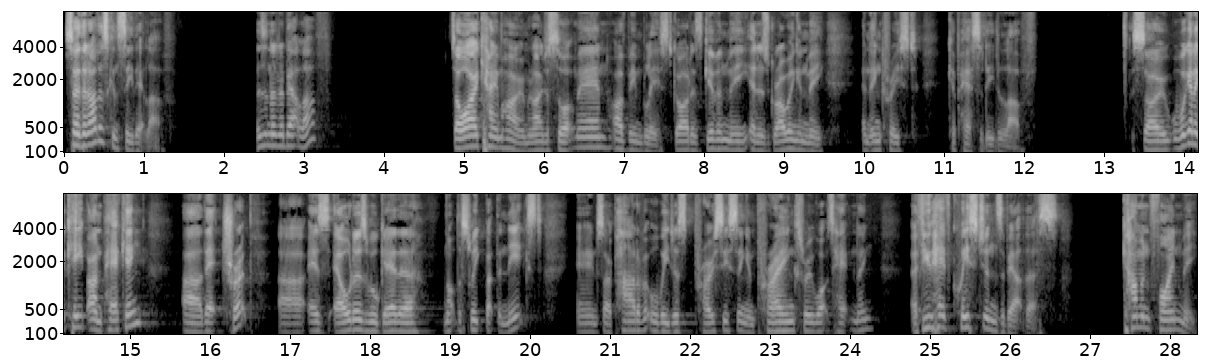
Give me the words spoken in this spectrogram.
so that others can see that love. Isn't it about love? So I came home and I just thought, man, I've been blessed. God has given me and is growing in me an increased capacity to love. So we're going to keep unpacking uh, that trip. Uh, as elders, we'll gather not this week but the next. And so part of it will be just processing and praying through what's happening. If you have questions about this, come and find me.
